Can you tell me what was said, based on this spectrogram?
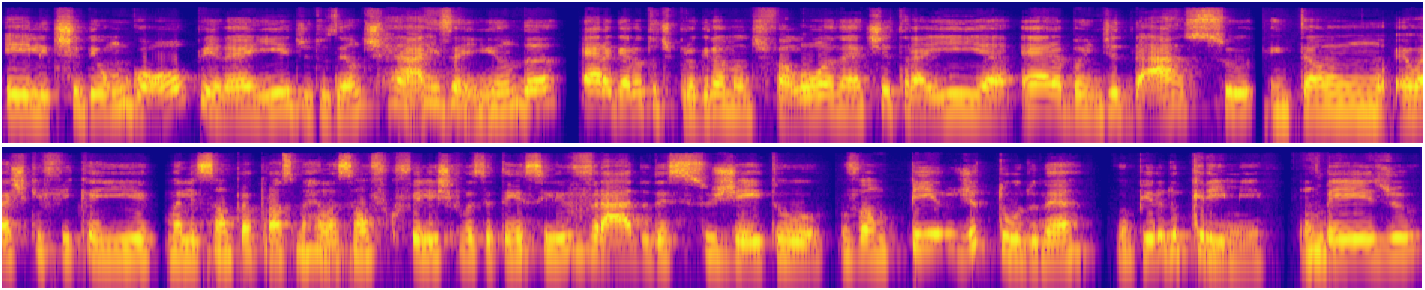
ele te deu um golpe, né, aí de 200 reais ainda. Era garoto de programa, não te falou, né, te traía, era bandidaço. Então, eu acho que fica aí uma lição para a próxima relação. Fico feliz que você tenha se livrado desse sujeito vampiro de tudo, né? Vampiro do crime. Um beijo.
